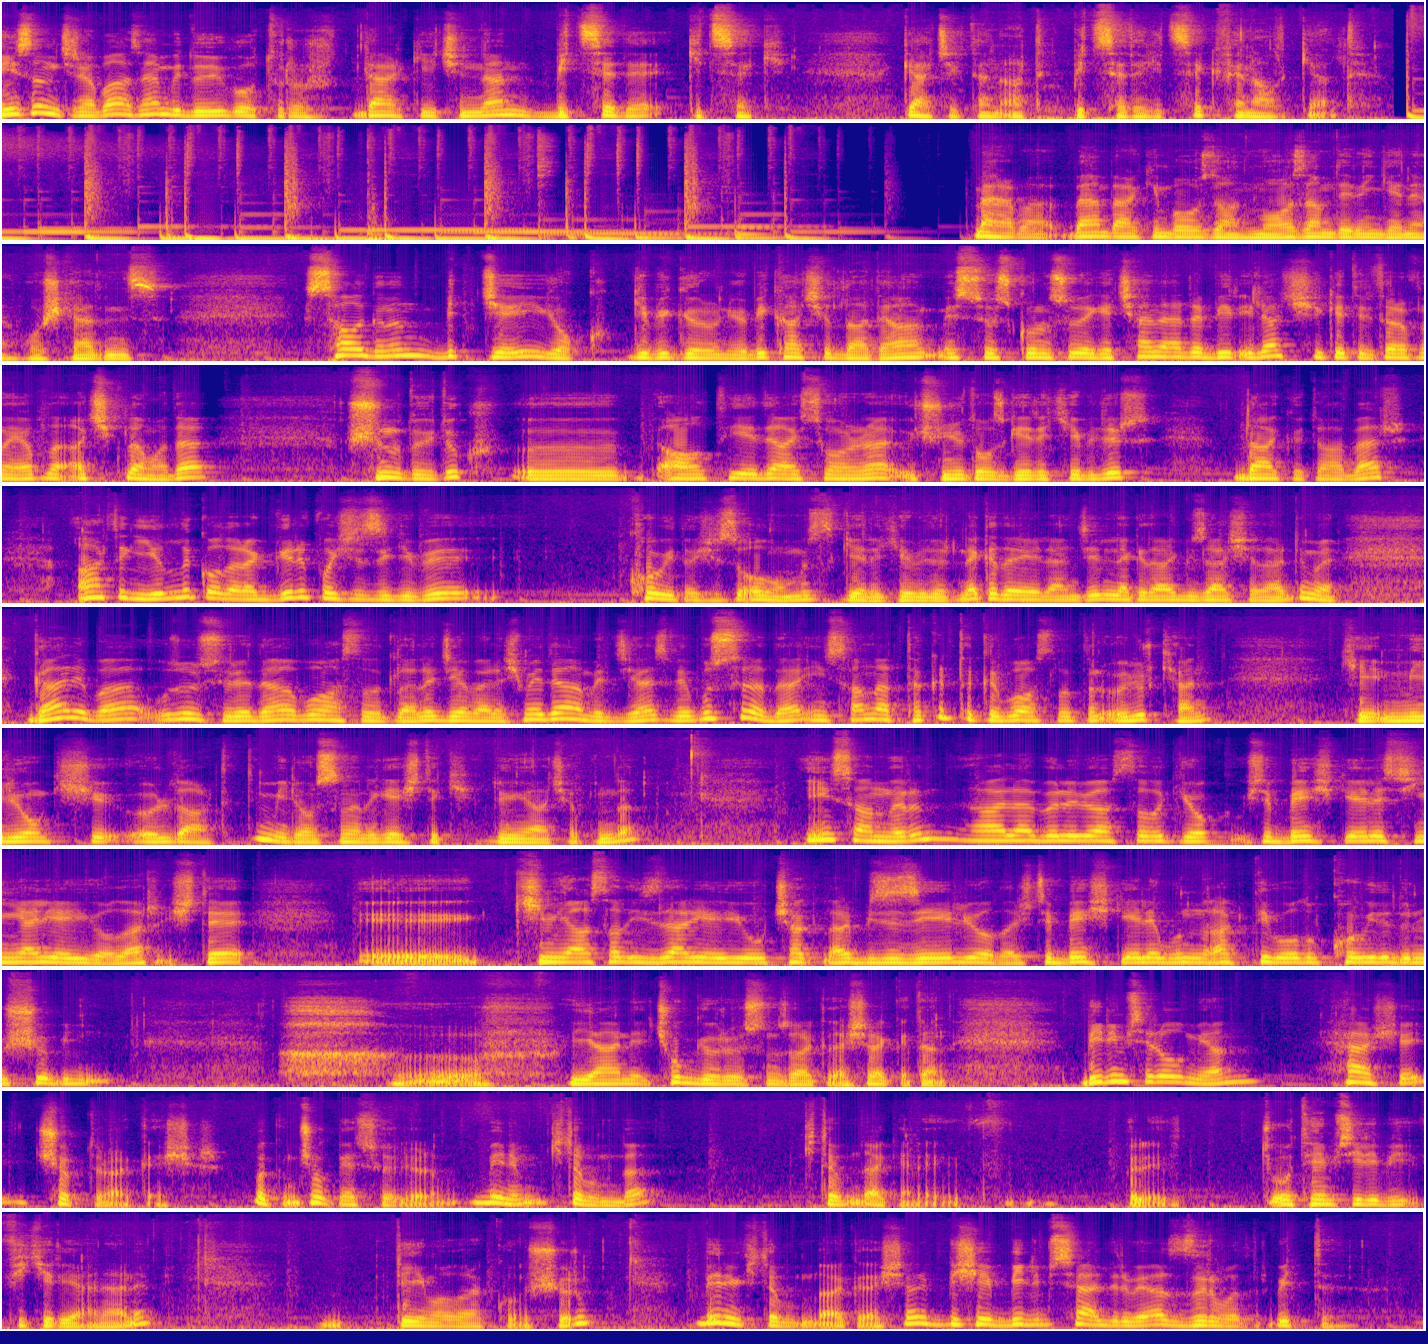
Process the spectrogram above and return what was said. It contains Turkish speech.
İnsanın içine bazen bir duygu oturur. Der ki içinden bitse de gitsek. Gerçekten artık bitse de gitsek fenalık geldi. Merhaba, ben Berkin Bozdoğan. Muazzam Devingen'e hoş geldiniz. Salgının biteceği yok gibi görünüyor. Birkaç yıl daha devam etmesi söz konusu ve geçenlerde bir ilaç şirketi tarafından yapılan açıklamada şunu duyduk. 6-7 ay sonra 3. doz gerekebilir. Daha kötü haber. Artık yıllık olarak grip aşısı gibi Covid aşısı olmamız gerekebilir. Ne kadar eğlenceli, ne kadar güzel şeyler değil mi? Galiba uzun süre daha bu hastalıklarla cebelleşmeye devam edeceğiz ve bu sırada insanlar takır takır bu hastalıktan ölürken ki milyon kişi öldü artık değil mi? Milyon sınırı geçtik dünya çapında. İnsanların hala böyle bir hastalık yok. İşte 5G ile sinyal yayıyorlar. İşte e, kimyasal izler yayıyor uçaklar bizi zehirliyorlar. İşte 5G ile bunlar aktif olup Covid'e dönüşüyor. Yani çok görüyorsunuz arkadaşlar hakikaten. Bilimsel olmayan her şey çöptür arkadaşlar. Bakın çok net söylüyorum. Benim kitabımda, kitabım derken böyle o temsili bir fikir yani hani deyim olarak konuşuyorum. Benim kitabımda arkadaşlar bir şey bilimseldir veya zırvadır. Bitti.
